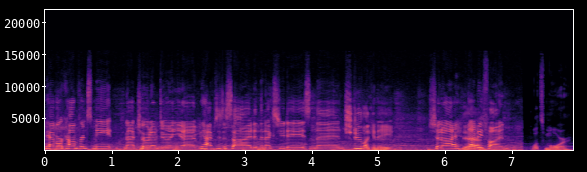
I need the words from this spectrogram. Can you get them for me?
we have our conference meet. Not sure what I'm doing yet. We have to decide in the next few days, and then You should do like an eight. should I? Yeah. That'd be fun. What's more,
